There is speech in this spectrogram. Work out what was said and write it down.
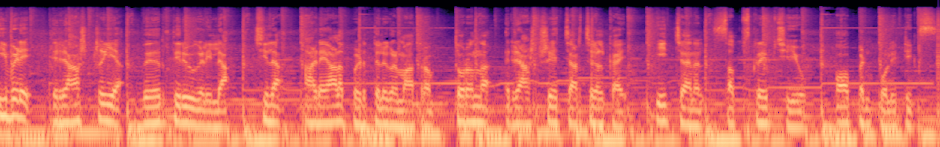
ഇവിടെ രാഷ്ട്രീയ വേർതിരിവുകളില്ല. ചില അടയാളപ്പെടുത്തലുകൾ മാത്രം തുറന്ന രാഷ്ട്രീയ ചർച്ചകൾക്കായി ഈ ചാനൽ സബ്സ്ക്രൈബ് ചെയ്യൂ. Open politics.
